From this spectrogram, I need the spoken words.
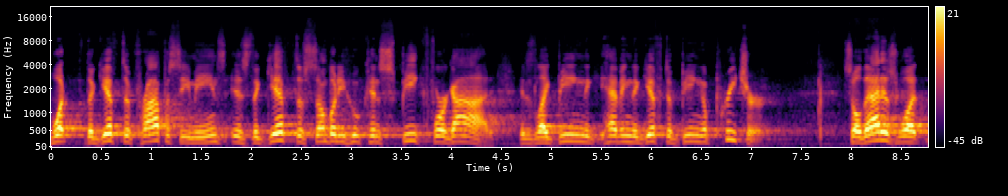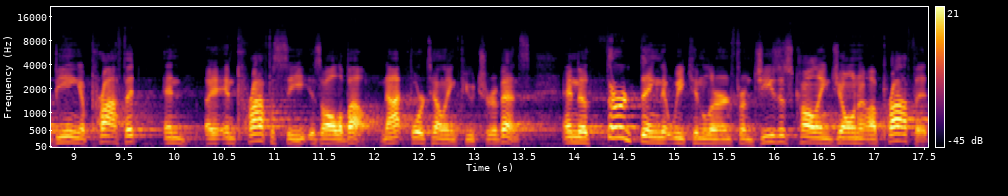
What the gift of prophecy means is the gift of somebody who can speak for God. It is like being the, having the gift of being a preacher. So that is what being a prophet and, uh, and prophecy is all about, not foretelling future events. And the third thing that we can learn from Jesus calling Jonah a prophet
